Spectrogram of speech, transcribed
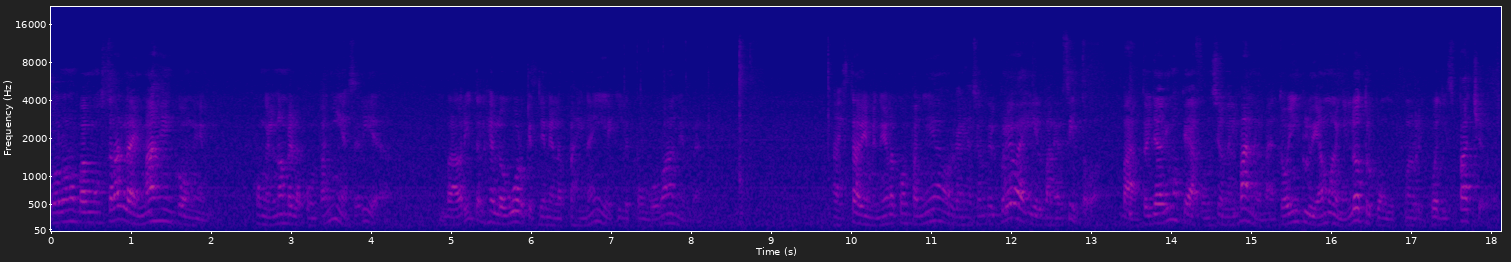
Solo nos va a mostrar la imagen con el, con el nombre de la compañía, sería. Va ahorita el Hello World que tiene la página ahí, aquí le pongo banner. ¿verdad? Ahí está, bienvenido a la compañía, organización del prueba y el bannercito. Va, entonces ya vimos que ya funciona el banner, ¿va? entonces incluyámoslo en el otro con, con el request dispatcher. ¿va?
